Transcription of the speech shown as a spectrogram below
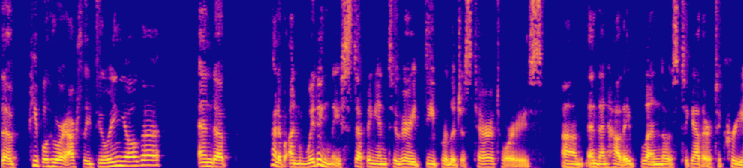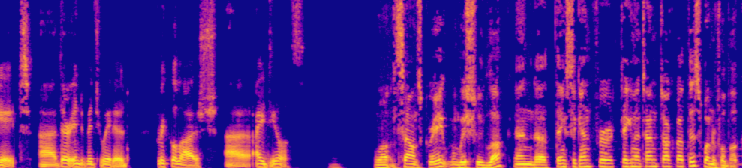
the people who are actually doing yoga end up kind of unwittingly stepping into very deep religious territories, um, and then how they blend those together to create uh, their individuated bricolage uh, ideals. Well, it sounds great. We wish you luck, and uh, thanks again for taking the time to talk about this wonderful book.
